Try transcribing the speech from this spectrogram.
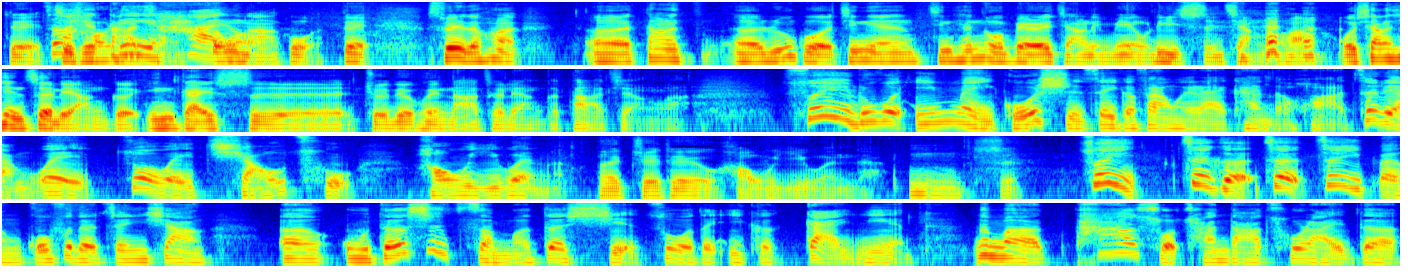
对，这些大奖都拿过，对，所以的话。呃，当然，呃，如果今年今天诺贝尔奖里面有历史奖的话，我相信这两个应该是绝对会拿这两个大奖了。所以，如果以美国史这个范围来看的话，这两位作为翘楚，毫无疑问了。呃，绝对有毫无疑问的。嗯，是。所以，这个这这一本《国父的真相》，呃，伍德是怎么的写作的一个概念？那么，他所传达出来的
